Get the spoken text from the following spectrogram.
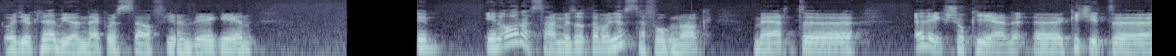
hogy ők nem jönnek össze a film végén. Én, arra számítottam, hogy összefognak, mert elég sok ilyen kicsit ö,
